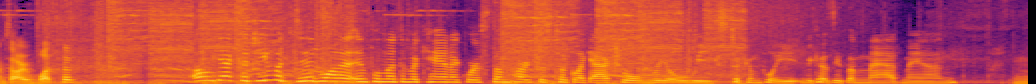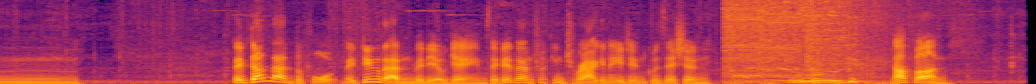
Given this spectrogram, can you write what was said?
I'm sorry, what took Oh yeah, Kojima did want to implement a mechanic where some parts just took like actual real weeks to complete because he's a madman. Mm, they've done that before. They do that in video games. They did that in fucking Dragon Age Inquisition. Not fun.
